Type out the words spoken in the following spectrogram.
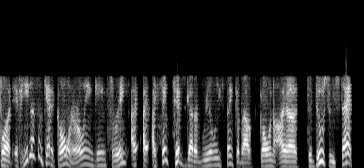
but if he doesn't get it going early in Game Three, I I, I think Thibs got to really think about going uh, to Deuce instead.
